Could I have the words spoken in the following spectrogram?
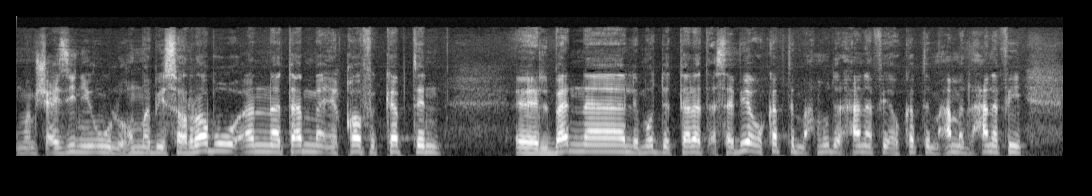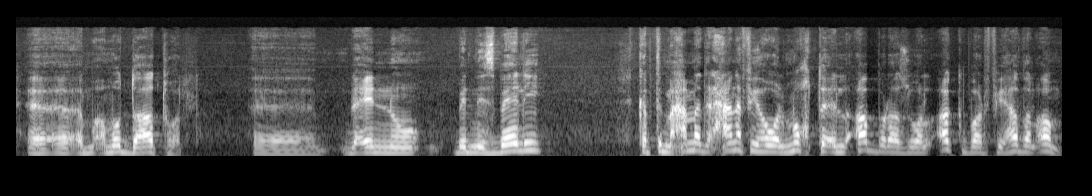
هم مش عايزين يقولوا. هم بيسربوا أن تم إيقاف الكابتن آه، البنا لمدة ثلاث أسابيع وكابتن محمود الحنفي أو كابتن محمد الحنفي آه، آه، مدة أطول. آه، لأنه بالنسبة لي كابتن محمد الحنفي هو المخطئ الأبرز والأكبر في هذا الأمر.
